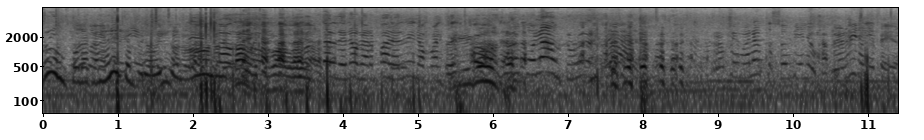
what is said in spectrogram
Rumpo la camioneta, pero vino no, Con tal de no garpar el vino, cualquier cosa. Rompo el auto, boludo. Rompemos el auto, son 10 lucas, pero el vino ni pedo.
